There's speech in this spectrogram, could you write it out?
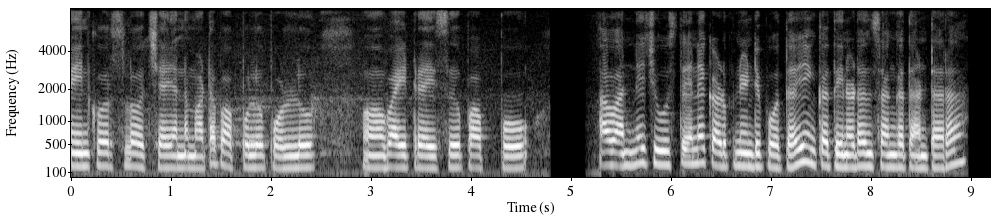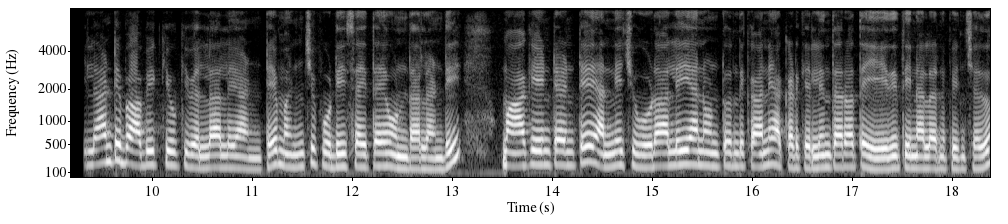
మెయిన్ కోర్స్లో వచ్చాయి అన్నమాట పప్పులు పొళ్ళు వైట్ రైస్ పప్పు. అవన్నీ చూస్తేనే కడుపు నిండిపోతాయి. ఇంకా తినడం సంగతి అంటారా? ఇలాంటి బాబీక్యూకి వెళ్ళాలి అంటే మంచి ఫుడీస్ అయితే ఉండాలండి. మాకేంటంటే అన్నీ చూడాలి అని ఉంటుంది కానీ అక్కడికి వెళ్ళిన తర్వాత ఏది తినాలనిపించదు.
